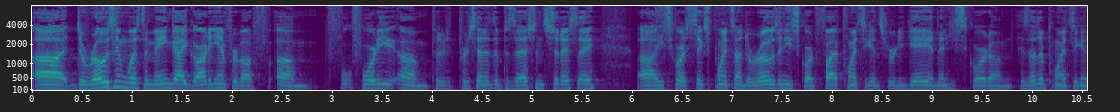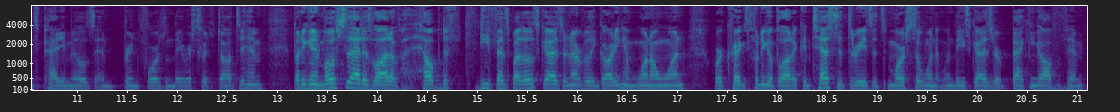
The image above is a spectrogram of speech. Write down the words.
Uh, DeRozan was the main guy guarding him for about um, 40 um, percent of the possessions, should I say? Uh, he scored six points on DeRozan. He scored five points against Rudy Gay, and then he scored um, his other points against Patty Mills and Bryn Forbes when they were switched on to him. But again, most of that is a lot of help def- defense by those guys. They're not really guarding him one on one. Where Craig's putting up a lot of contested threes, it's more so when when these guys are backing off of him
